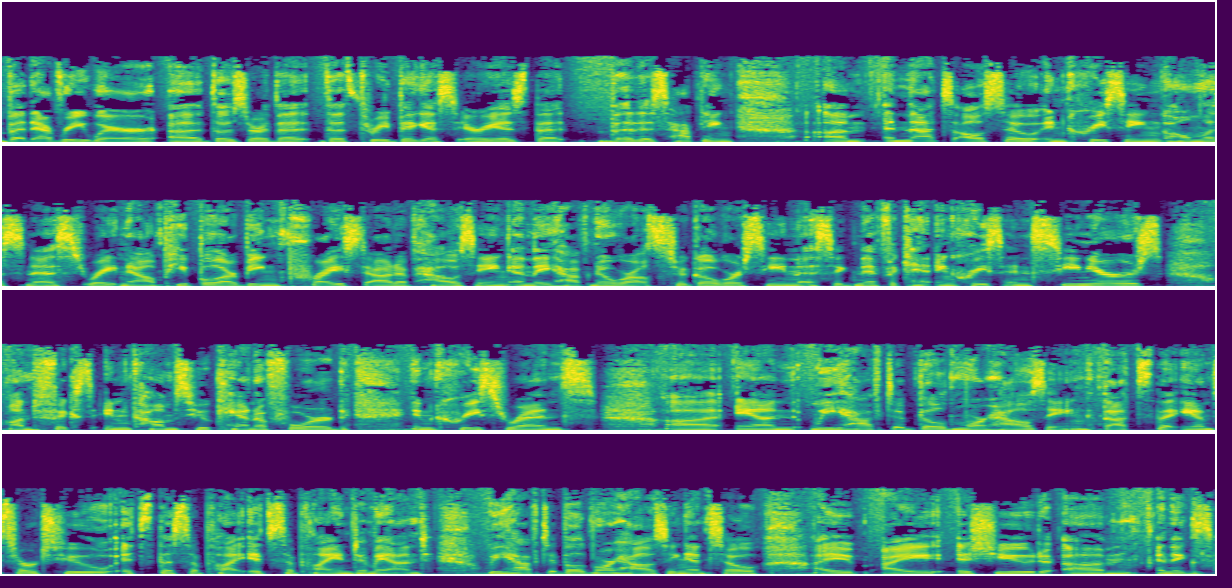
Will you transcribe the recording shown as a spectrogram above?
but everywhere. Uh, those are the the, three biggest areas that, that is happening. Um, and that's also increasing homelessness right now. People are being priced out of housing and they have nowhere else to go. We're seeing a significant increase in seniors on fixed incomes who can't afford increased rents. Uh, and we have to build more housing. That's the answer to it's the supply, it's supply and demand. We have to build more housing. And so I, I issued um, an ex-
